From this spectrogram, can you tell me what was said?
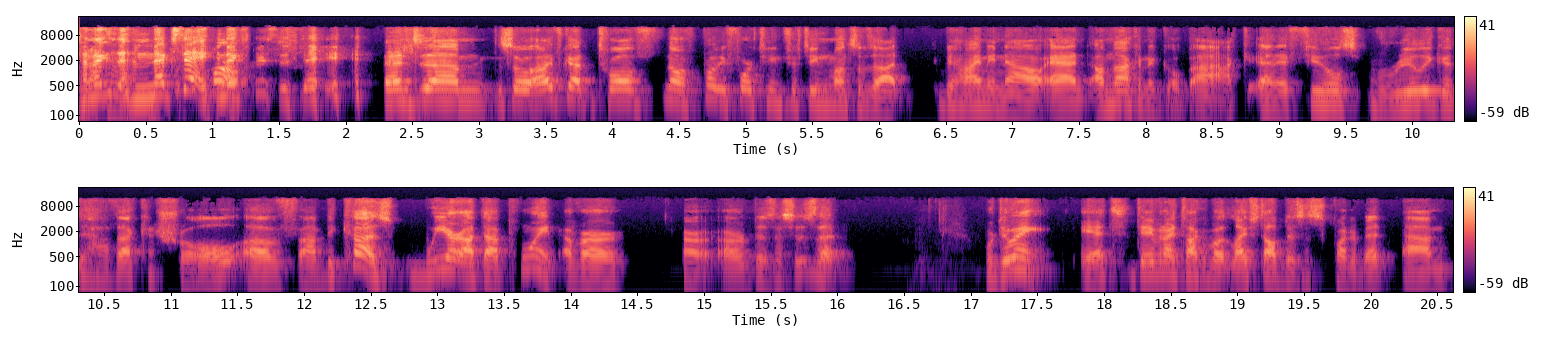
next, next day next business day. And um, so i've got 12 no probably 14 15 months of that behind me now and i'm not going to go back. And it feels really good to have that control of uh, because we are at that point of our, our our businesses that we're doing it. Dave and i talk about lifestyle business quite a bit. Um,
